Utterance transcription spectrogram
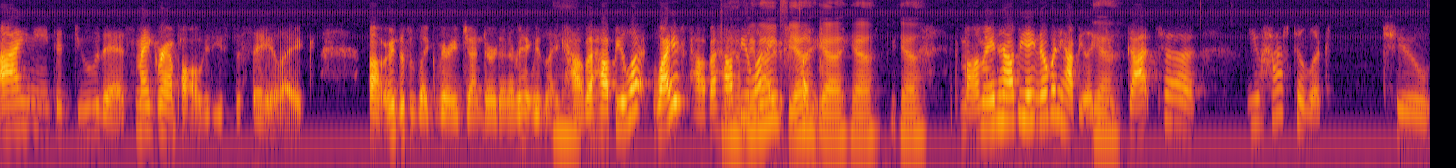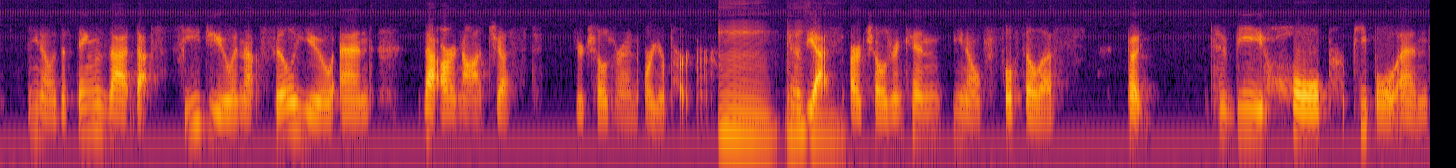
I need to do this. My grandpa always used to say, like, uh, I mean, this is like very gendered and everything. He's like. "Have a happy li- wife. Have a happy, Happy life." Yeah, Like, yeah, yeah, yeah. if mom ain't happy, ain't nobody happy. Like Yeah. you've got to, you have to look to, you know, the things that that feed you and that fill you, and that are not just your children or your partner. Mm, Because yes, our children can, you know, fulfill us, but to be whole p- people and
